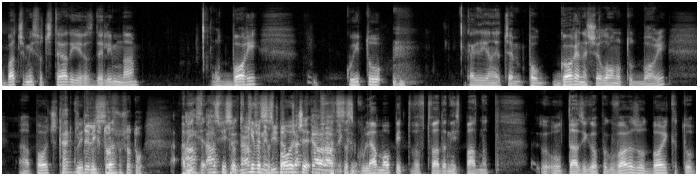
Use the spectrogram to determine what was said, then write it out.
обаче мисля, че трябва да ги разделим на отбори, които как да ги наречем, по-горе на ешелон от отбори, а, повечето как от които делиш са... точно, защото ами, аз, аз, аз смисъл, такива с повече, с голям опит в това да не изпаднат от тази група. Говоря за отбори като,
